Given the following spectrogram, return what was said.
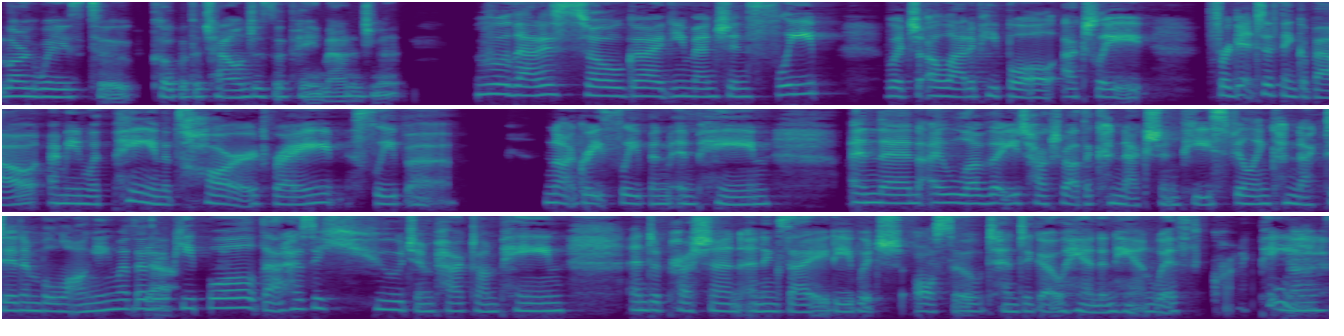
learn ways to cope with the challenges of pain management. Ooh, that is so good. You mentioned sleep, which a lot of people actually forget to think about. I mean, with pain, it's hard, right? Sleep, uh, not great sleep and, and pain. And then I love that you talked about the connection piece, feeling connected and belonging with other yeah. people. That has a huge impact on pain and depression and anxiety, which also tend to go hand in hand with chronic pain.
